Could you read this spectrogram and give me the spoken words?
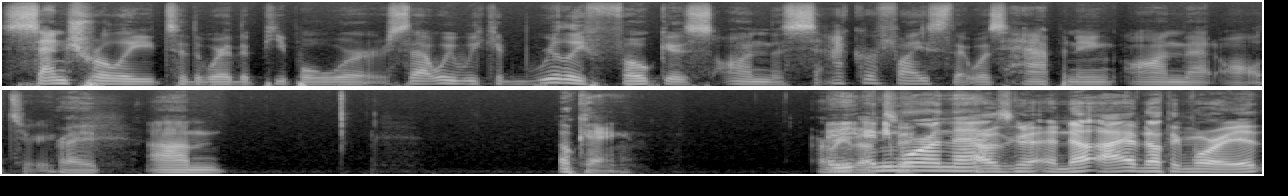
centrally to the, where the people were, so that way we could really focus on the sacrifice that was happening on that altar. Right. Um, okay. Are we Any, any to- more on that? I was gonna. No, I have nothing more. It,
